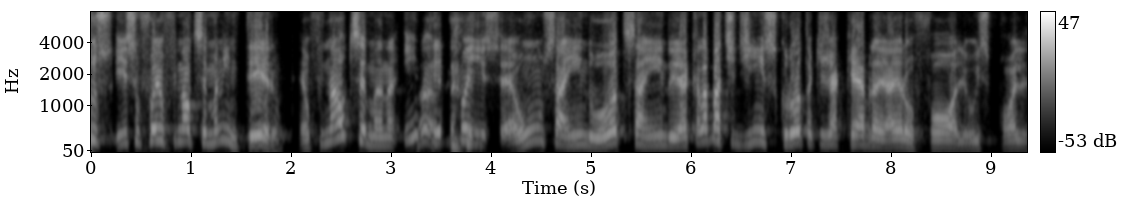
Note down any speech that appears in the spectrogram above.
uso. Isso foi o final de semana inteiro. É o final de semana inteiro foi isso. É um saindo, o outro saindo. E é aquela batidinha escrota que já quebra aerofólio, o spoiler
